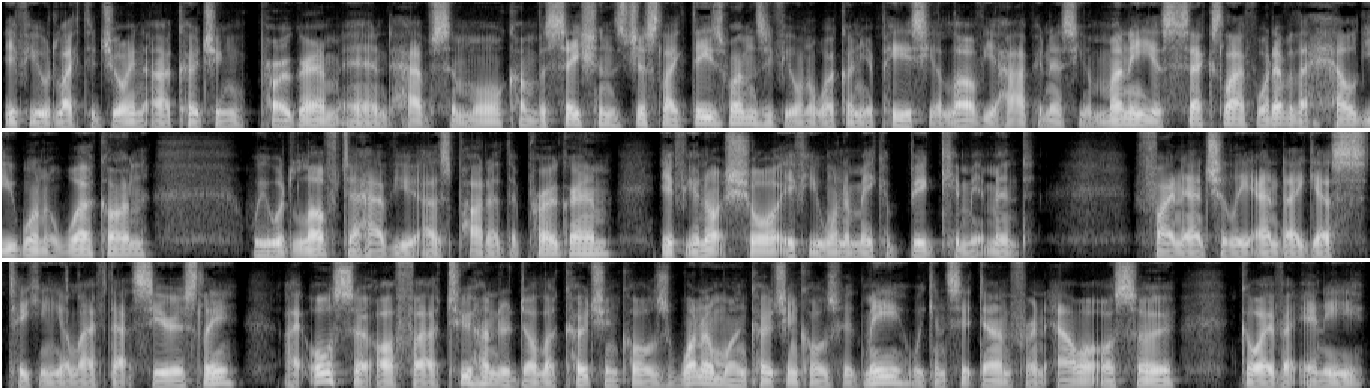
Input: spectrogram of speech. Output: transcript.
If you would like to join our coaching program and have some more conversations just like these ones, if you want to work on your peace, your love, your happiness, your money, your sex life, whatever the hell you want to work on, we would love to have you as part of the program. If you're not sure if you want to make a big commitment financially and I guess taking your life that seriously, I also offer $200 coaching calls, one on one coaching calls with me. We can sit down for an hour or so, go over any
